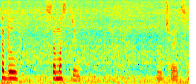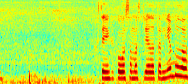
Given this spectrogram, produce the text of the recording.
це був самостріл. Получается. Хотя никакого самострела там не было.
